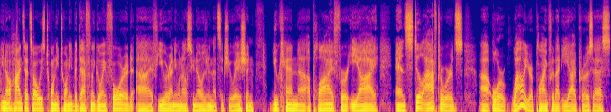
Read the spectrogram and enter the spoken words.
you know, hindsight's always twenty twenty, but definitely going forward, if you or anyone else you know is in that situation, you can apply for EI and still afterwards, uh, or while you're applying for that EI process,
